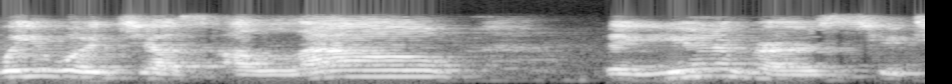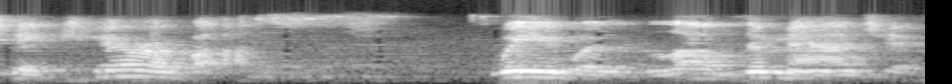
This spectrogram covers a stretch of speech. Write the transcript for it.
we would just allow the universe to take care of us, we would love the magic,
